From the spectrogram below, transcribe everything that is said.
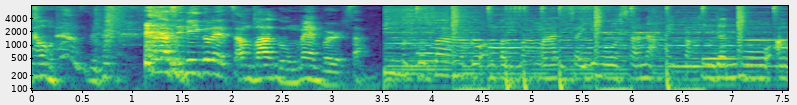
No. Wala si Nicolette, ang bagong member sa Magbabago ang pagmamahal sa'yo. Sana ay pakinggan mo ang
